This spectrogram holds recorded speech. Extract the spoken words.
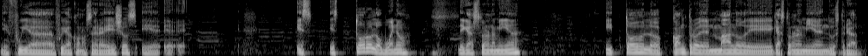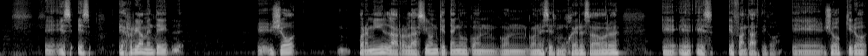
y fui, a, fui a conocer a ellos. eh, eh, es, es todo lo bueno de gastronomía y todo lo contra el malo de gastronomía industrial. Eh, Es, es, es realmente, eh, yo, para mí la relación que tengo con, con, con esas mujeres ahora eh, es, es fantástico. Eh, yo quiero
